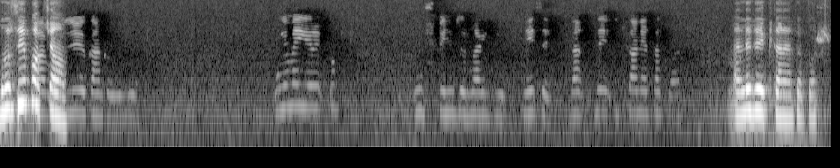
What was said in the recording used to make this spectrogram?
Burası hep akşam. Abi uyuyor kanka uyuyor. Uyumaya gerek yok. Uf benim zırhlar gidiyor. Neyse Ben de iki tane yatak var. Bende de iki tane yatak var.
